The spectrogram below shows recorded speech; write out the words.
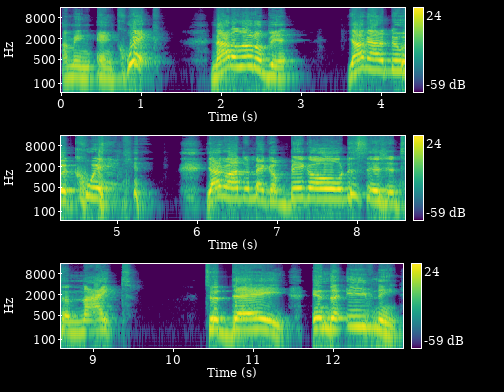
I mean, and quick, not a little bit. Y'all got to do it quick. Y'all gonna have to make a big old decision tonight, today, in the evening,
